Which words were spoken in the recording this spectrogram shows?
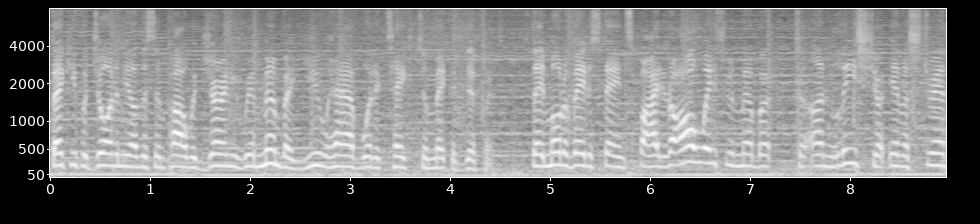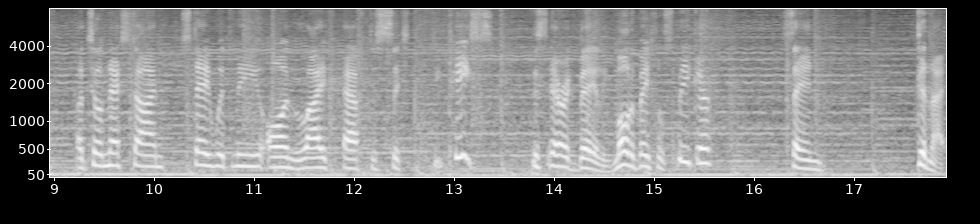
Thank you for joining me on this empowered journey. Remember, you have what it takes to make a difference. Stay motivated, stay inspired, and always remember to unleash your inner strength. Until next time, stay with me on Life After 60. Peace. This is Eric Bailey, motivational speaker, saying good night.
